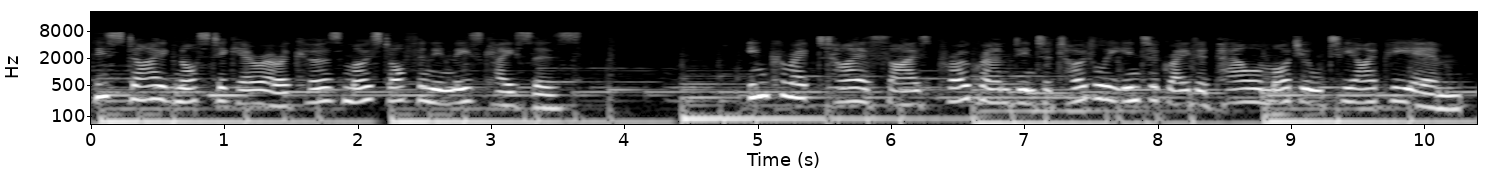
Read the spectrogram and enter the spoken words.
This diagnostic error occurs most often in these cases. Incorrect tire size programmed into Totally Integrated Power Module TIPM.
